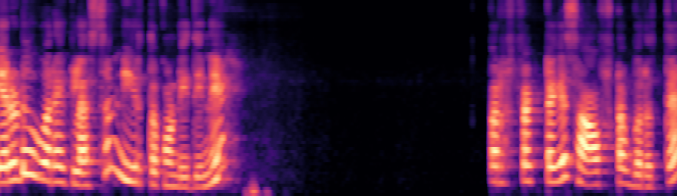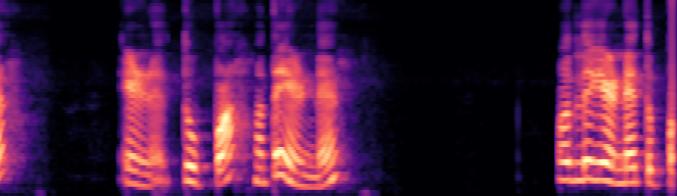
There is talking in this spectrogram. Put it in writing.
ಎರಡೂವರೆ ಗ್ಲಾಸು ನೀರು ತೊಗೊಂಡಿದ್ದೀನಿ. ಪರ್ಫೆಕ್ಟಾಗಿ ಸಾಫ್ಟಾಗಿ ಬರುತ್ತೆ. ಎಣ್ಣೆ, ತುಪ್ಪ ಮತ್ತು ಎಣ್ಣೆ. ಮೊದಲಿಗೆ ಎಣ್ಣೆ, ತುಪ್ಪ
